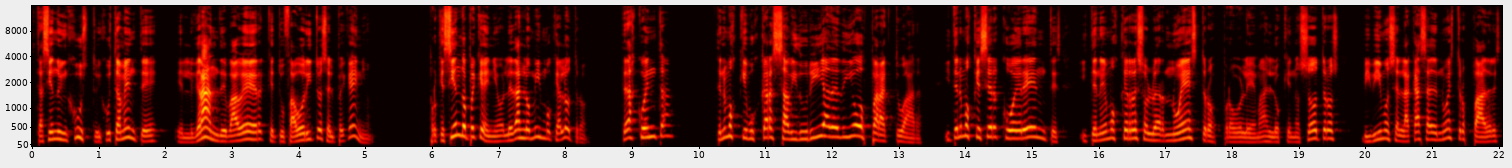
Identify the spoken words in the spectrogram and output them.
Está siendo injusto y justamente el grande va a ver que tu favorito es el pequeño. Porque siendo pequeño le das lo mismo que al otro. ¿Te das cuenta? Tenemos que buscar sabiduría de Dios para actuar. Y tenemos que ser coherentes y tenemos que resolver nuestros problemas, lo que nosotros vivimos en la casa de nuestros padres,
